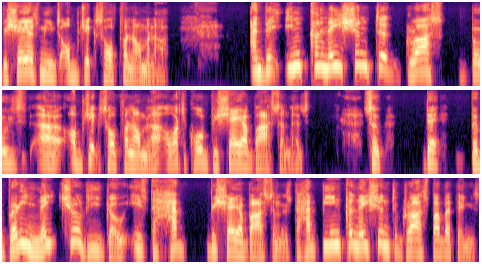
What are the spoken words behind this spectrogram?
Vishayas means objects or phenomena. And the inclination to grasp those uh, objects or phenomena are what are called vishaya vasanas. So the the very nature of ego is to have vishaya vasanas, to have the inclination to grasp other things.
